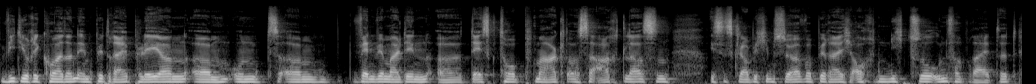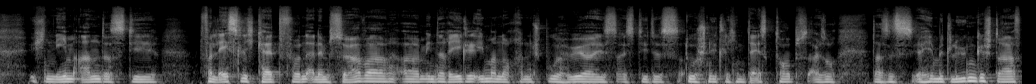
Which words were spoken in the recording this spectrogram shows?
Videorekordern, MP3-Playern ähm, und ähm, wenn wir mal den äh, Desktop-Markt außer Acht lassen, ist es, glaube ich, im Serverbereich auch nicht so unverbreitet. Ich nehme an, dass die Verlässlichkeit von einem Server ähm, in der Regel immer noch eine Spur höher ist als die des durchschnittlichen Desktops. Also das ist ja hier mit Lügen gestraft.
